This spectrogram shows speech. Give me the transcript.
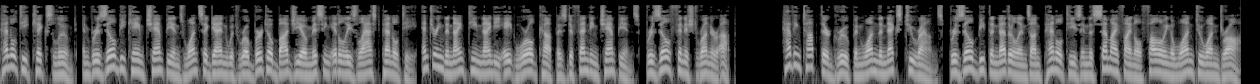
penalty kicks loomed, and Brazil became champions once again with Roberto Baggio missing Italy's last penalty. Entering the 1998 World Cup as defending champions, Brazil finished runner-up. Having topped their group and won the next two rounds, Brazil beat the Netherlands on penalties in the semi-final following a 1–1 draw.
